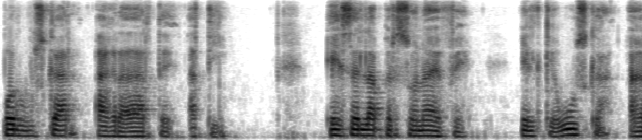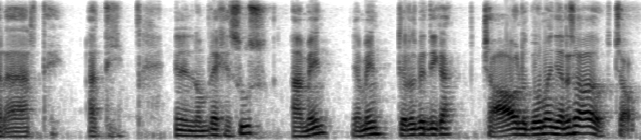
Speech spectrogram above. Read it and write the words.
por buscar agradarte a ti. Esa es la persona de fe, el que busca agradarte a ti. En el nombre de Jesús, amén y amén. Dios los bendiga. Chao, nos vemos mañana sábado. Chao.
